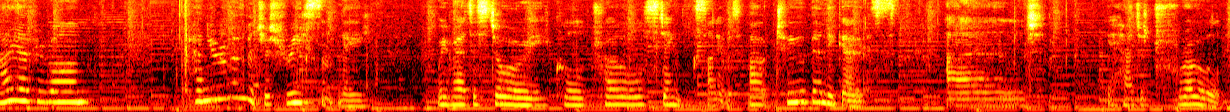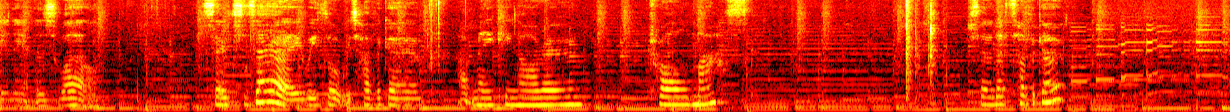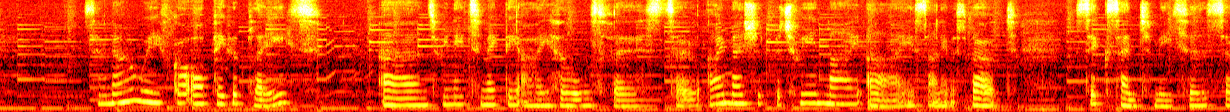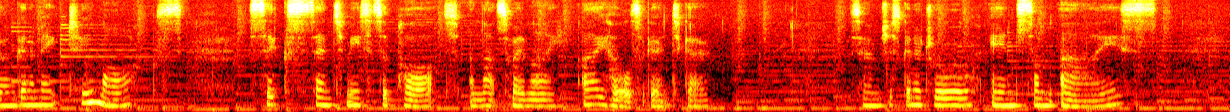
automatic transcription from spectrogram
Hi everyone. Can you remember just recently we read a story called Troll Stinks and it was about two billy goats and it had a troll in it as well. So today we thought we'd have a go at making our own troll mask. So let's have a go. So now we've got our paper plate and we need to make the eye holes first. So I measured between my eyes and it was about six centimeters. So I'm going to make two marks six centimeters apart and that's where my eye holes are going to go. So I'm just going to draw in some eyes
